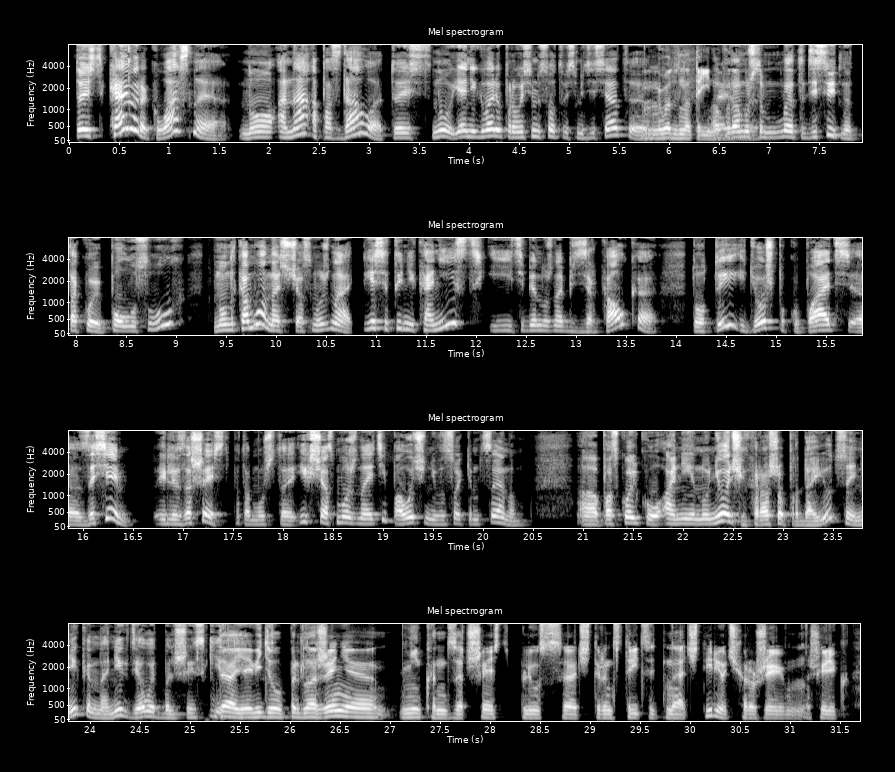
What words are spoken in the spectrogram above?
То есть камера классная, но она опоздала. То есть, ну, я не говорю про 880. Ну, года на три, наверное, Потому что это действительно такой полуслух. Но на кому она сейчас нужна? Если ты не канист и тебе нужна беззеркалка, то ты идешь покупать э, за 7 или за 6, потому что их сейчас можно найти по очень невысоким ценам, а, поскольку они ну, не очень хорошо продаются, и Nikon на них делает большие скидки. Да, я видел предложение Nikon Z6 плюс 1430 на 4, очень хороший ширик,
